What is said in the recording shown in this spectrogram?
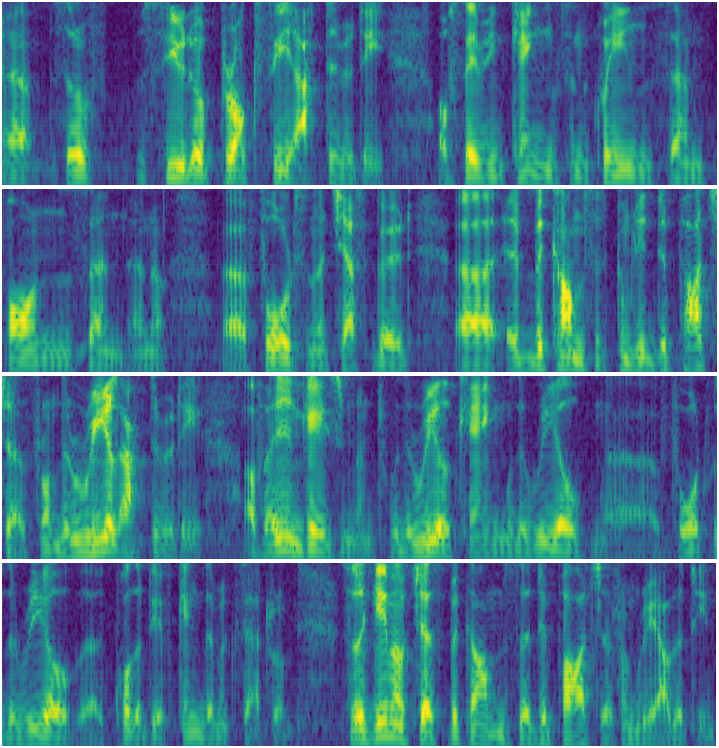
uh, sort of pseudo proxy activity of saving kings and queens and pawns and, and uh, uh, forts in a chessboard, uh, it becomes a complete departure from the real activity of any engagement with the real king, with the real uh, fort, with the real uh, quality of kingdom, etc. So the game of chess becomes a departure from reality.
